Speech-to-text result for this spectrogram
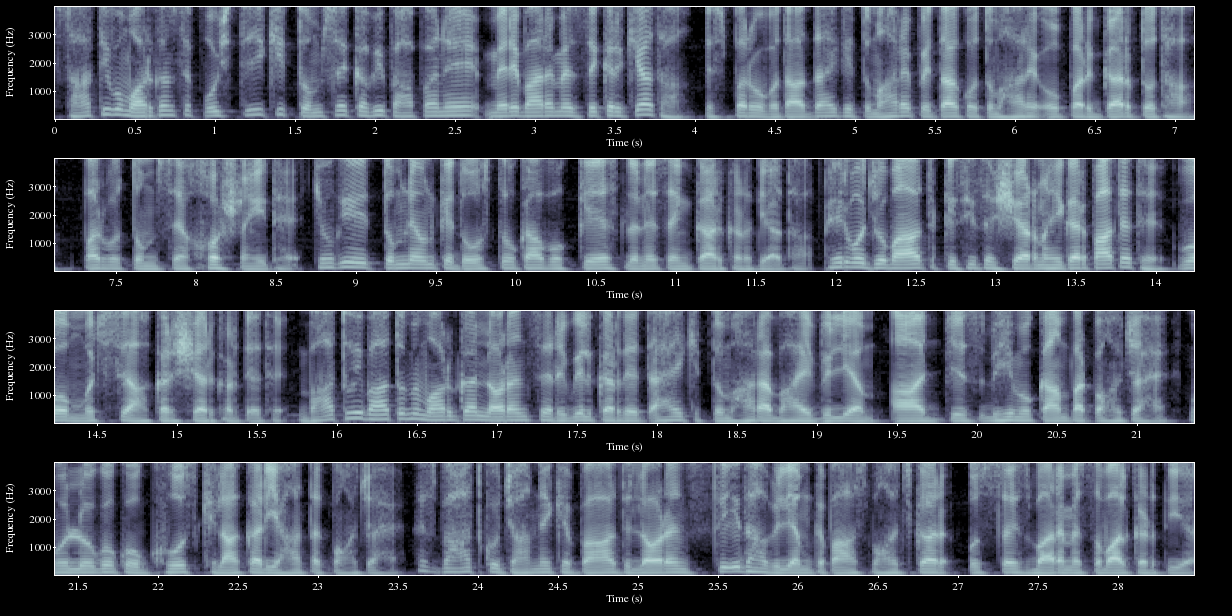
साथ ही वो मॉर्गन से पूछती है कि तुमसे कभी पापा ने मेरे बारे में ज़िक्र किया था? इस पर वो बताता है कि तुम्हारे पिता को तुम्हारे ऊपर गर्व तो था, पर वो तुमसे खुश नहीं थे, क्योंकि तुमने उनके दोस्तों का वो केस लेने से इनकार कर दिया था। फिर वो जो बात किसी से शेयर नहीं कर पाते थे, वो मुझसे आकर शेयर करते थे। बात हुई बातों में मॉर्गन लॉरेंस से रिवील कर देता है कि तुम्हारा भाई विलियम आज जिस भी मुकाम पर पहुँचा है, वो लोगों को घूस खिलाकर यहाँ तक पहुँचा है। इस बात को जानने के बाद लॉरेंस सीधा विलियम के पास पहुंचकर उससे इस बारे में सवाल करती है।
